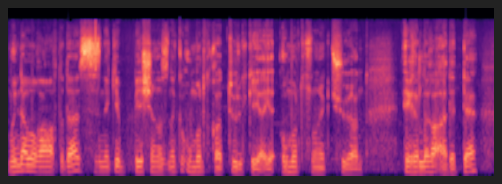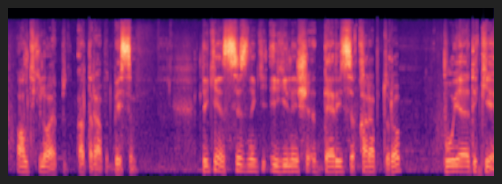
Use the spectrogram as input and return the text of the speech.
Bunda bo'lgan vaqtida sizniki beshingizniki umurtqa turkiya umurtqa tushgan og'irligi odatda olti kilo atrofida besim. Lekin sizniki egilish darisi qarab turib bu yerdagi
